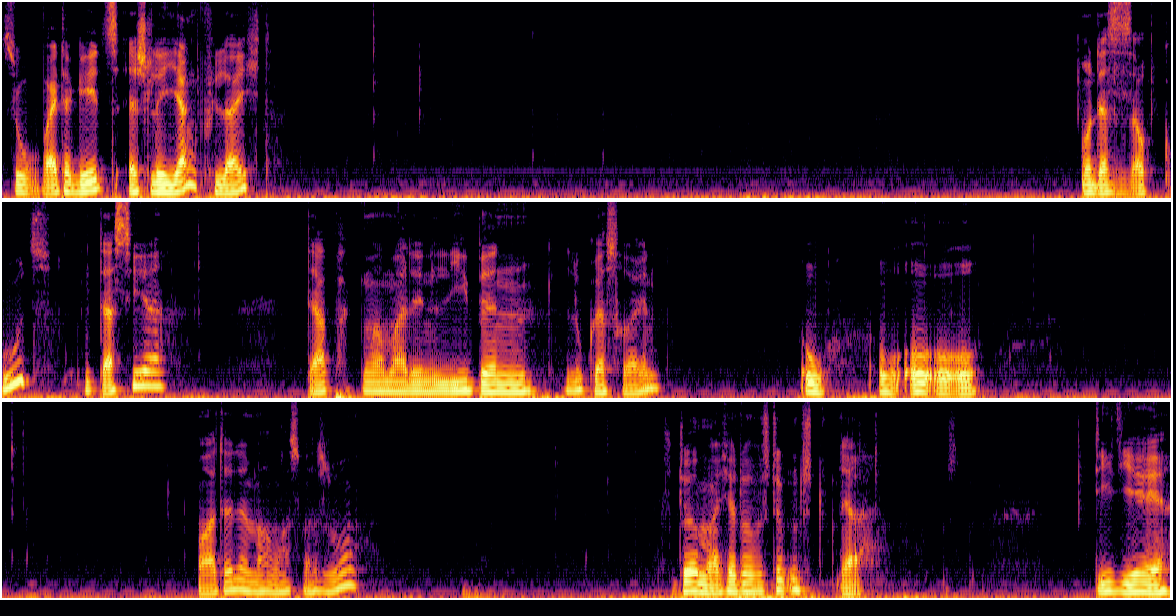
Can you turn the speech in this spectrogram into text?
So, weiter geht's. Ashley Young vielleicht. Und das ist auch gut. Und das hier, da packen wir mal den lieben Lukas rein. Oh, oh, oh, oh, oh. Warte, dann machen wir es mal so. Stürmer, ich hatte doch bestimmt einen... St ja. Didier.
